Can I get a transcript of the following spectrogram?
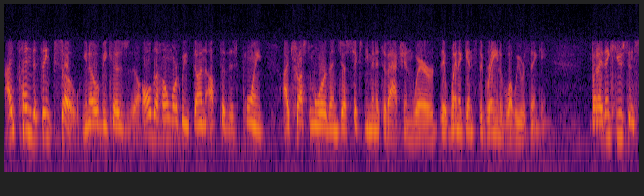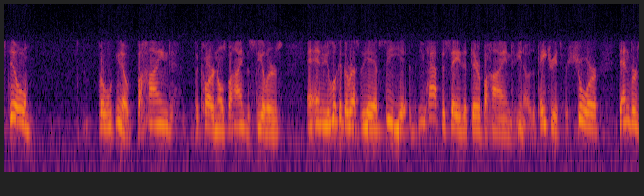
I tend to think so, you know, because all the homework we've done up to this point, I trust more than just 60 minutes of action where it went against the grain of what we were thinking. But I think Houston's still, you know, behind the Cardinals, behind the Steelers, and, and you look at the rest of the AFC, you have to say that they're behind, you know, the Patriots for sure. Denver's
